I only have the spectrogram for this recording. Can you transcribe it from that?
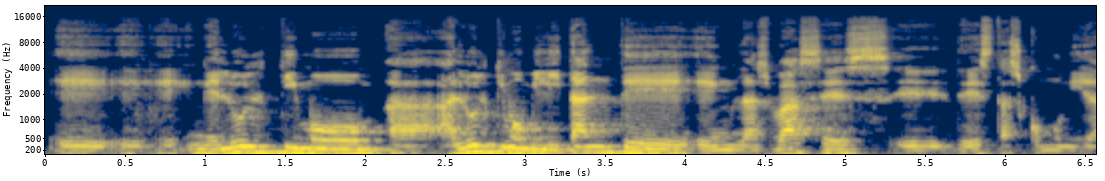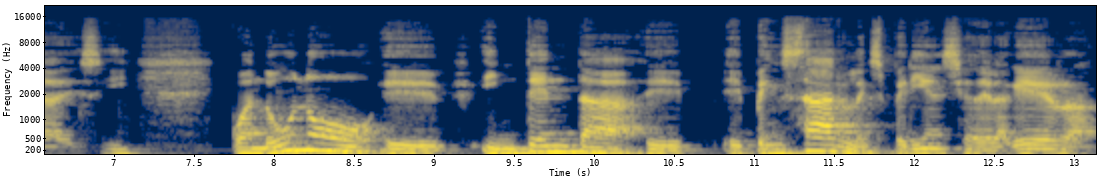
en el último, al último militante en las bases de estas comunidades. Y cuando uno intenta eh, pensar la experiencia de la guerra,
